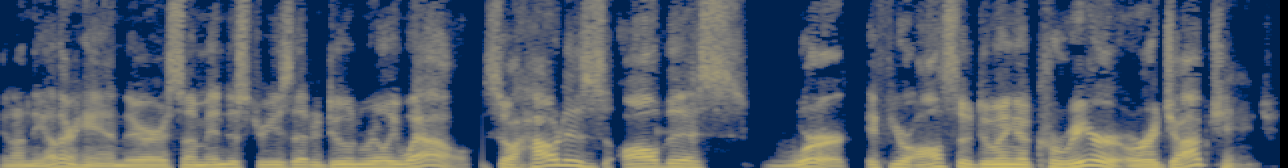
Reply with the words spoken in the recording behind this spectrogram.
And on the other hand, there are some industries that are doing really well. So, how does all this work if you're also doing a career or a job change?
